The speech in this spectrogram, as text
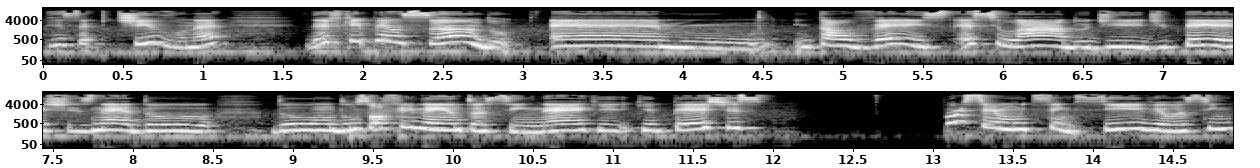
receptivo, né? Daí fiquei pensando é, em talvez esse lado de, de peixes, né, do, do, de um sofrimento, assim, né, que, que peixes, por ser muito sensível, assim,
